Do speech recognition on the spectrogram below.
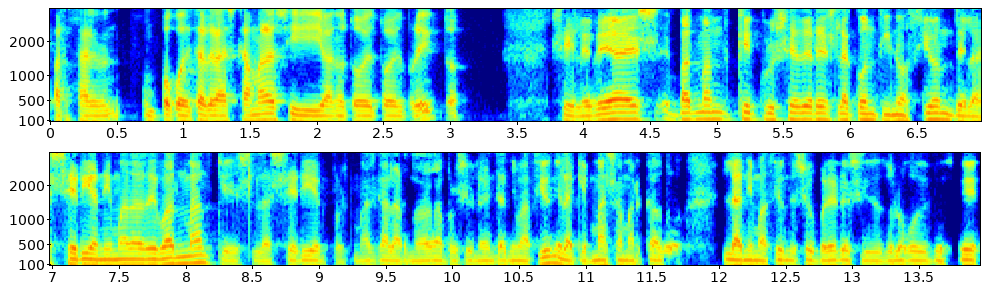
para estar un poco detrás de las cámaras y llevando todo, todo el proyecto. Sí, la idea es Batman Cape Crusader es la continuación de la serie animada de Batman, que es la serie pues, más galardonada posiblemente de animación y la que más ha marcado la animación de superhéroes y desde luego de DC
